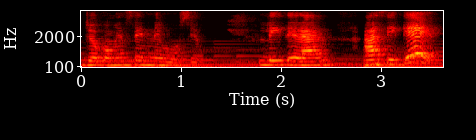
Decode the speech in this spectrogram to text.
yo comencé el negocio, literal. Así que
